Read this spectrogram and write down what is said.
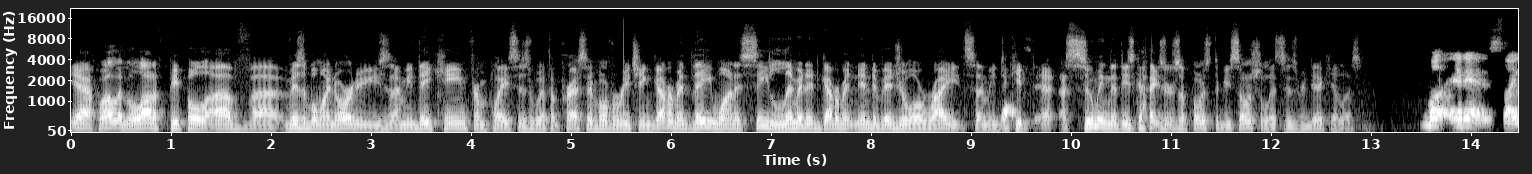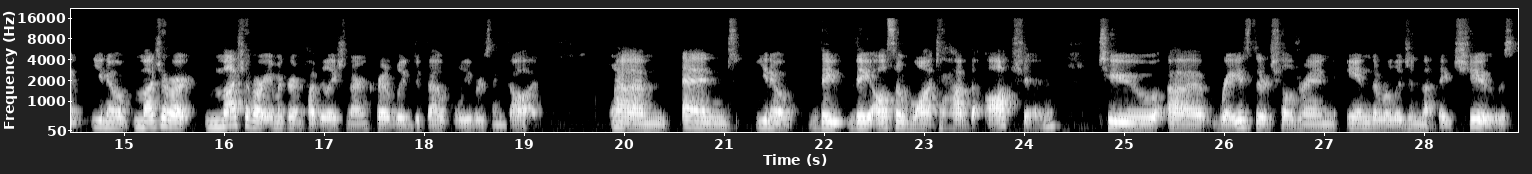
yeah, well, and a lot of people of uh, visible minorities, I mean, they came from places with oppressive, overreaching government. They want to see limited government and individual rights. I mean, yes. to keep uh, assuming that these guys are supposed to be socialists is ridiculous. Well, it is. Like, you know, much of our much of our immigrant population are incredibly devout believers in God um, and you know they they also want to have the option to uh, raise their children in the religion that they choose.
